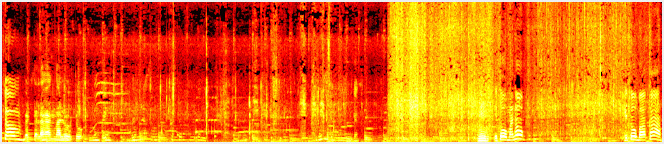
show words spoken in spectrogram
Itong, basta lang ang maluto. Hmm, ito manok. Ito baka.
